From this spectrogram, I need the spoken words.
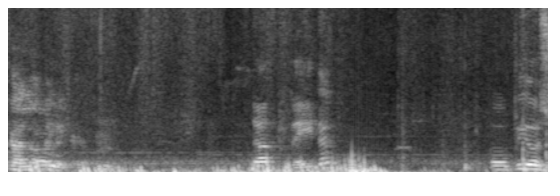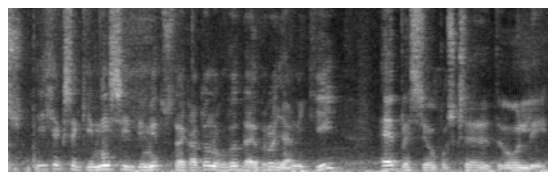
καλό animatronic Darth Vader, ο οποίος είχε ξεκινήσει η τιμή του στα 180 ευρώ λιανική, έπεσε όπως ξέρετε όλοι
